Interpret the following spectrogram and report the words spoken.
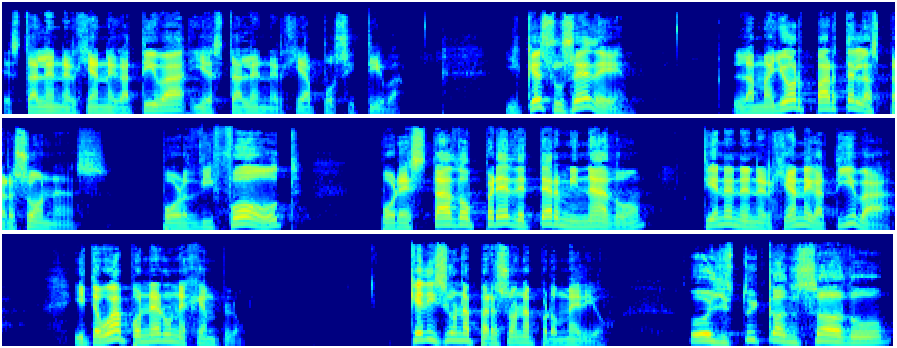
Está la energía negativa y está la energía positiva. ¿Y qué sucede? La mayor parte de las personas, por default, por estado predeterminado, tienen energía negativa. Y te voy a poner un ejemplo. ¿Qué dice una persona promedio? Ay, estoy cansado.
